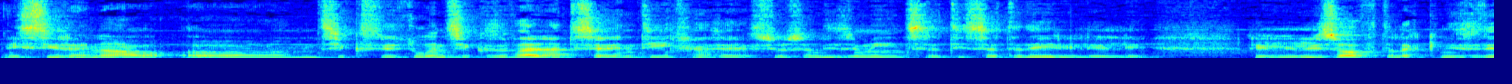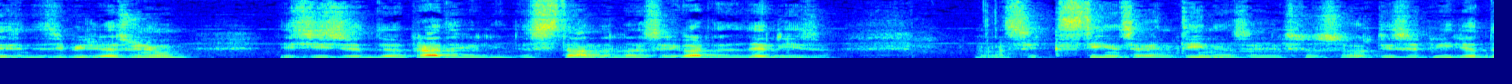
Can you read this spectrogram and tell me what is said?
It's still right now um, 62 and 6 Fahrenheit 17 Celsius and this means that this Saturday really, really, really, really soft like in this days in this period as you know this is the practically the standard as regards the degrees 16 17 Celsius for this period.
